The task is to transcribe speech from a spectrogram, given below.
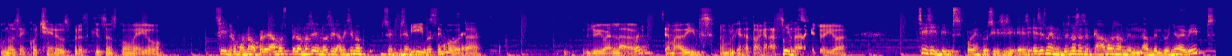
no sé, cocheros, pero es que eso es como medio... Sí, como no, pero digamos, pero no sé, no sé, a mí se me... Se, se Vips en Bogotá. Yo iba al lado, se llama Vips, hamburguesa toda grasa, que yo iba. Sí, sí, Vips, por ejemplo, sí, sí, sí. Ese es un Entonces nos acercábamos ante el, el, dueño de Vips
